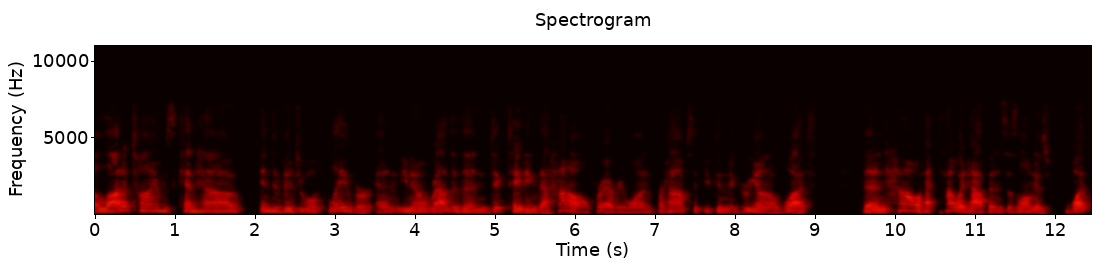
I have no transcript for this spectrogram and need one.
a lot of times can have individual flavor. And, you know, rather than dictating the how for everyone, perhaps if you can agree on a what, then how, how it happens, as long as what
